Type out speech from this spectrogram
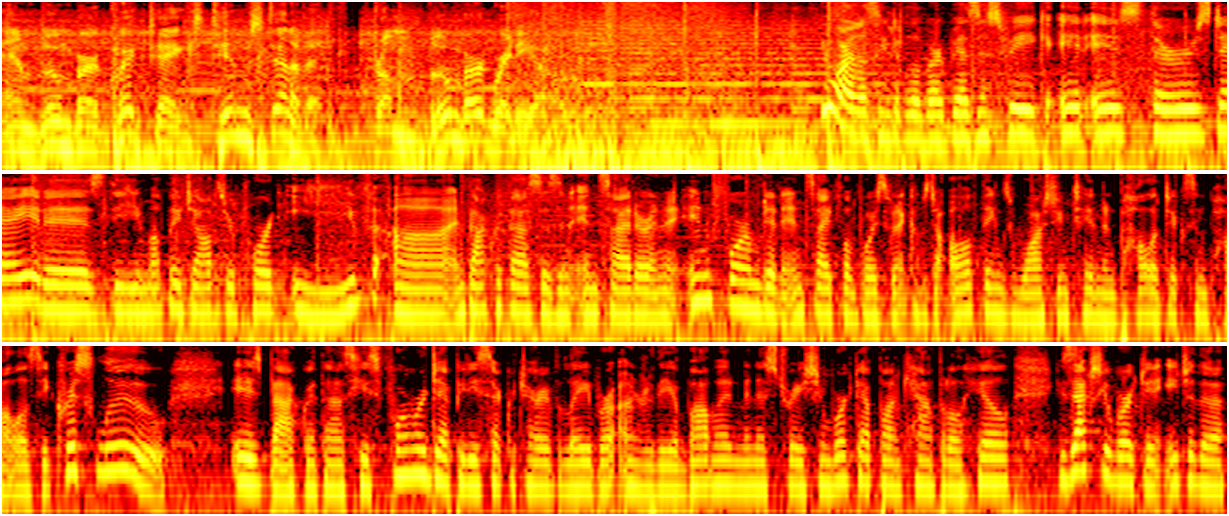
and Bloomberg Quick Takes Tim Stenovec from Bloomberg Radio. You are listening to Bloomberg Business Week. It is Thursday. It is the monthly jobs report eve. Uh, and back with us is an insider and an informed and insightful voice when it comes to all things Washington and politics and policy. Chris Lu is back with us. He's former Deputy Secretary of Labor under the Obama administration, worked up on Capitol Hill. He's actually worked in each of the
